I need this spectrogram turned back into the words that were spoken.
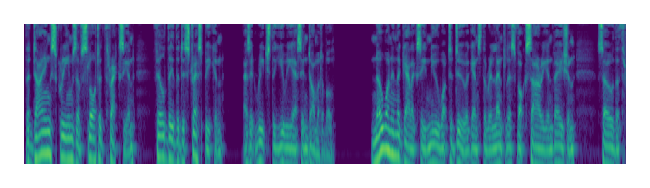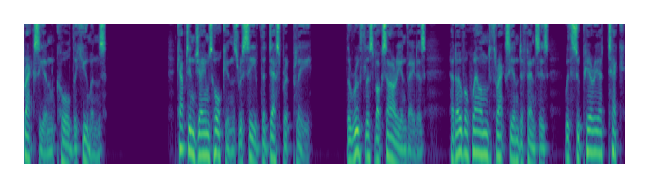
The dying screams of slaughtered Thraxian filled the, the distress beacon as it reached the UES Indomitable. No one in the galaxy knew what to do against the relentless Voxari invasion, so the Thraxian called the humans. Captain James Hawkins received the desperate plea. The ruthless Voxari invaders had overwhelmed Thraxian defenses with superior tech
